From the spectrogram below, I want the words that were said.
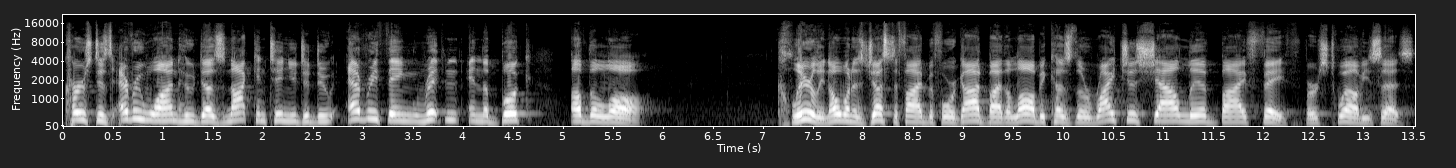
Cursed is everyone who does not continue to do everything written in the book of the law. Clearly, no one is justified before God by the law because the righteous shall live by faith. Verse 12, he says,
